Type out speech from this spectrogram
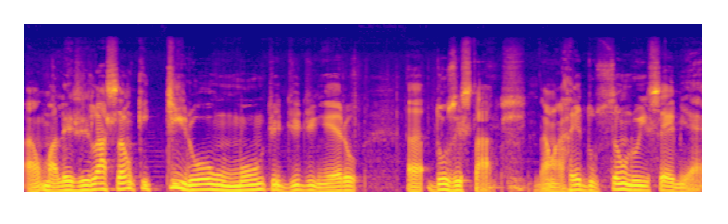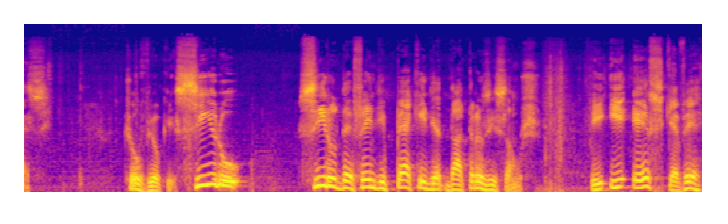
uma legislação que tirou um monte de dinheiro uh, dos estados. Uma redução no ICMS. Deixa eu ver o que. Ciro, Ciro defende PEC de, da transição. E, e, esse, quer ver?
